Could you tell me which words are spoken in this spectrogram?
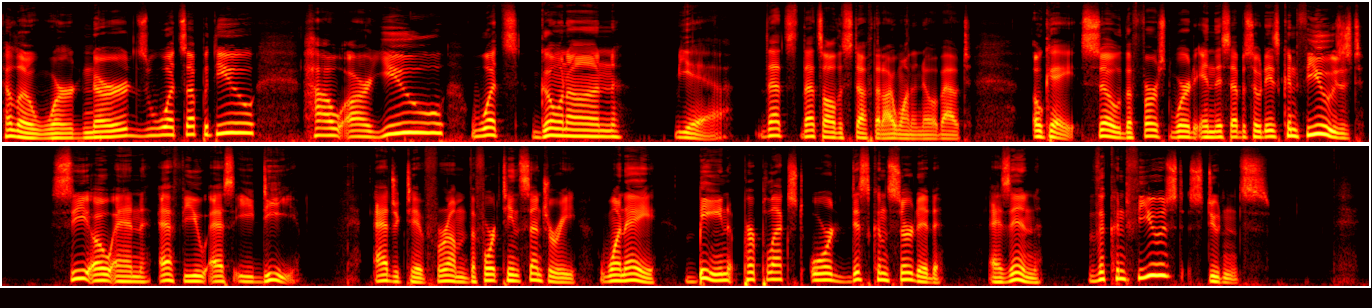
Hello, word nerds. What's up with you? How are you? What's going on? Yeah, that's that's all the stuff that I want to know about. Okay, so the first word in this episode is confused. C O N F U S E D. Adjective from the 14th century. 1a. Being perplexed or disconcerted, as in the confused students.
